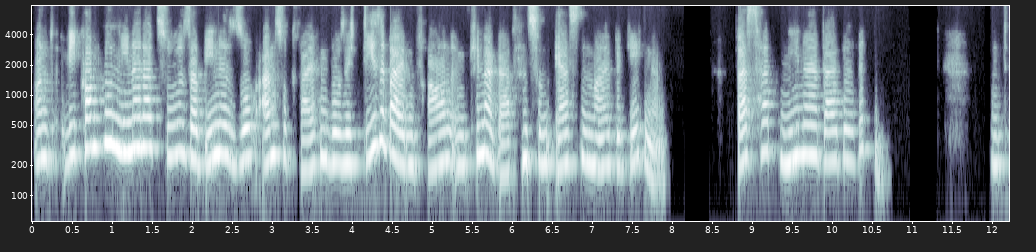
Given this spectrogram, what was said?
Und wie kommt nun Nina dazu, Sabine so anzugreifen, wo sich diese beiden Frauen im Kindergarten zum ersten Mal begegnen? Was hat Nina da geritten? Und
